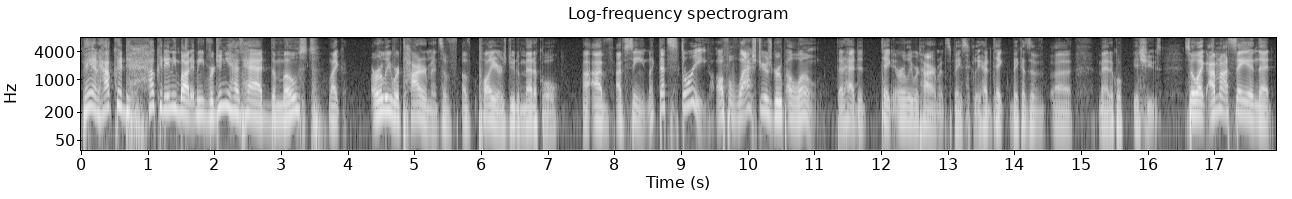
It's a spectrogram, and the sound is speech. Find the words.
man, how could how could anybody? I mean, Virginia has had the most like early retirements of, of players due to medical. Uh, I've I've seen like that's three off of last year's group alone that had to take early retirements. Basically, had to take because of uh, medical issues. So like, I'm not saying that.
